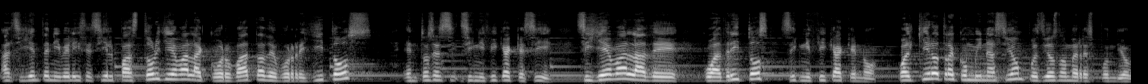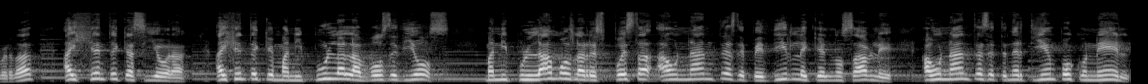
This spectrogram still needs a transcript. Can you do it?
al siguiente nivel y dice, si el pastor lleva la corbata de borreguitos, entonces significa que sí. Si lleva la de cuadritos, significa que no. Cualquier otra combinación, pues Dios no me respondió, ¿verdad? Hay gente que así ora, hay gente que manipula la voz de Dios manipulamos la respuesta aún antes de pedirle que Él nos hable, aún antes de tener tiempo con Él,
